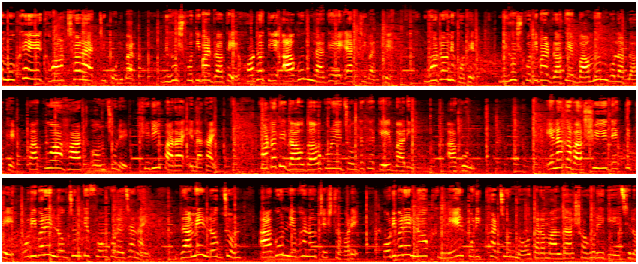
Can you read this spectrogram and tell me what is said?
মুখে ঘর ছাড়া একটি পরিবার। বৃহস্পতিবার রাতে হঠাৎই আগুন লাগে একটি বাড়িতে। ঘটনা ঘটে বৃহস্পতিবার রাতে বামনগোলা ব্লকের পাকুয়া হাট অঞ্চলের খিরিপাড়া এলাকায়। হঠাৎই দাউ দাউ করে চলতে থাকে বাড়ি, আগুন। এলাকাবাসী দেখতে পেয়ে পরিবারের লোকজনকে ফোন করে জানায়, গ্রামের লোকজন আগুন নেভানোর চেষ্টা করে। পরিবারের লোক মেয়ের পরীক্ষার জন্য তারা মালদা শহরে গিয়েছিল।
